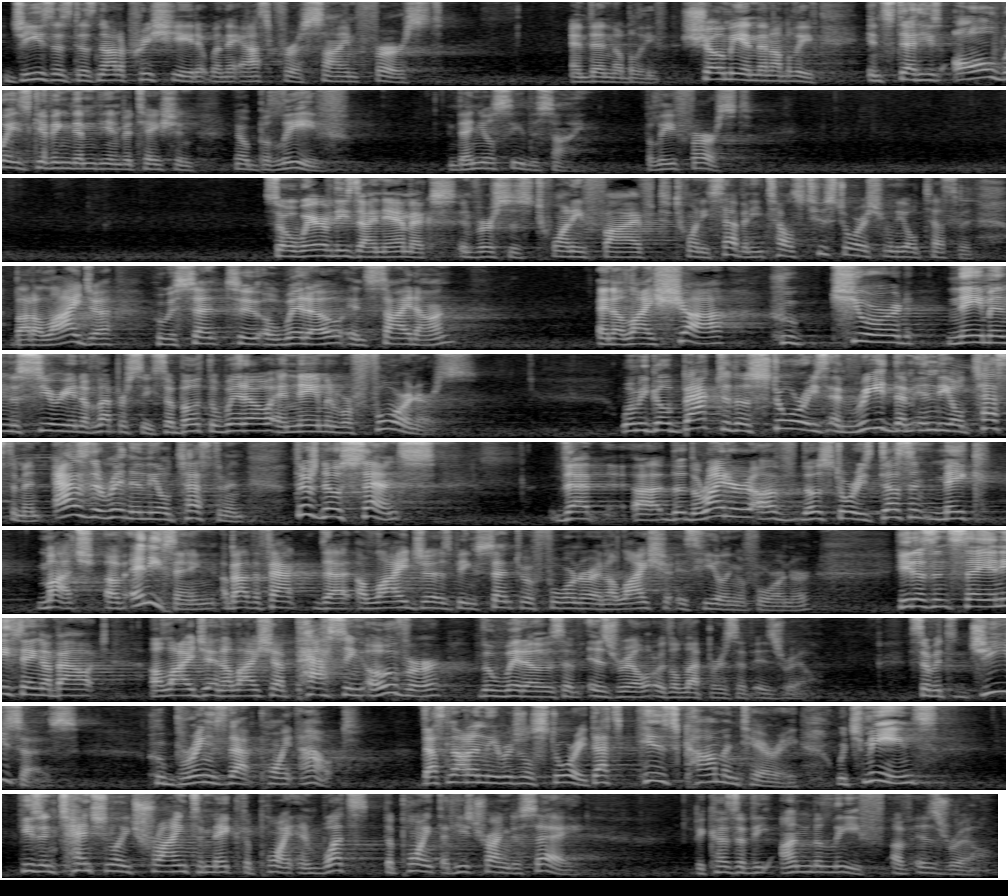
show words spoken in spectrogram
Jesus does not appreciate it when they ask for a sign first and then they'll believe. Show me and then I'll believe. Instead, he's always giving them the invitation no, believe, and then you'll see the sign. Believe first. So, aware of these dynamics, in verses 25 to 27, he tells two stories from the Old Testament about Elijah, who was sent to a widow in Sidon, and Elisha, who cured Naaman the Syrian of leprosy. So, both the widow and Naaman were foreigners. When we go back to those stories and read them in the Old Testament, as they're written in the Old Testament, there's no sense that uh, the, the writer of those stories doesn't make much of anything about the fact that Elijah is being sent to a foreigner and Elisha is healing a foreigner. He doesn't say anything about Elijah and Elisha passing over the widows of Israel or the lepers of Israel. So it's Jesus who brings that point out. That's not in the original story, that's his commentary, which means he's intentionally trying to make the point. And what's the point that he's trying to say? Because of the unbelief of Israel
